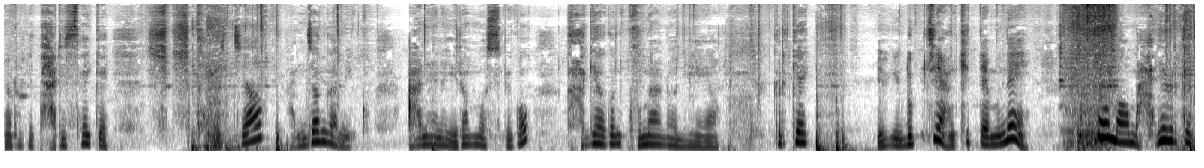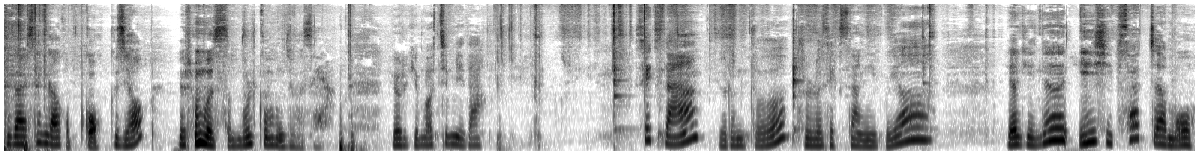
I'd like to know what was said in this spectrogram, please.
이렇게 다리 세개 씩씩하게 있죠. 안정감 있고 안에는 이런 모습이고 가격은 9만 원이에요. 그렇게 여기 높지 않기 때문에 또 뭐 많이 그렇게 들어갈 생각 없고 그죠? 이런 모습 물구멍 좀 보세요. 이렇게 멋집니다. 색상 요런도 블루 색상이고요. 여기는 24.5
